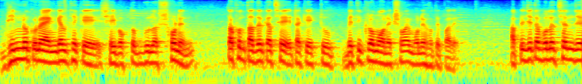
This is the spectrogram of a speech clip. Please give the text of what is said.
ভিন্ন কোনো অ্যাঙ্গেল থেকে সেই বক্তব্যগুলো শোনেন, তখন তাদের কাছে এটাকে একটু ব্যতিক্রম অনেক সময় মনে হতে পারে। আপনি যেটা বলেছেন যে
